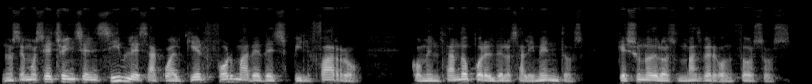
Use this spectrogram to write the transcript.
nos hemos hecho insensibles a cualquier forma de despilfarro, comenzando por el de los alimentos, que es uno de los más vergonzosos.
